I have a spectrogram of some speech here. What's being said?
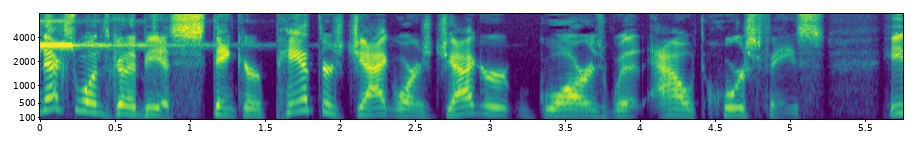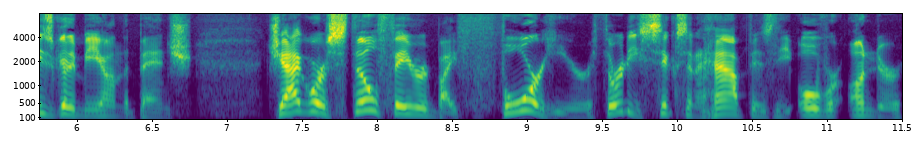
next one's going to be a stinker. Panthers, Jaguars. Jaguars without Horseface. He's going to be on the bench. Jaguars still favored by four here. 36 and a half is the over under.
